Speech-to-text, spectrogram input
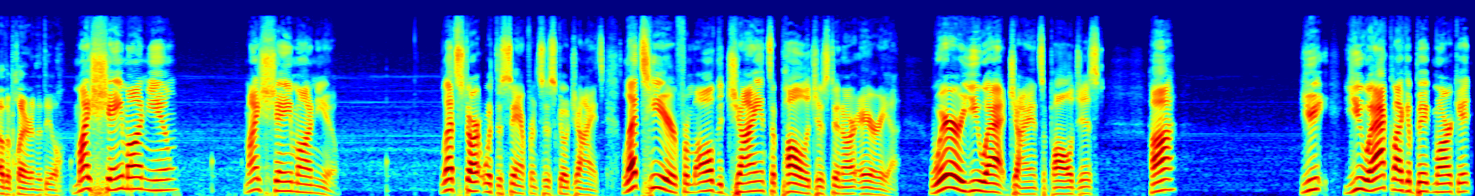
other player in the deal. my shame on you. My shame on you. Let's start with the San Francisco Giants. Let's hear from all the Giants apologists in our area. Where are you at, Giants apologist? Huh? You you act like a big market.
